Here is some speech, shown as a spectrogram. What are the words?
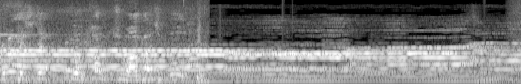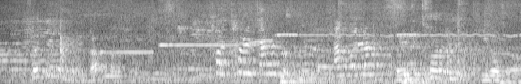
들어가시죠. 이거 팝좀 와가지고 그런가? 털, 털을 자르고 안 걸려? 저희는 털을 길어서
